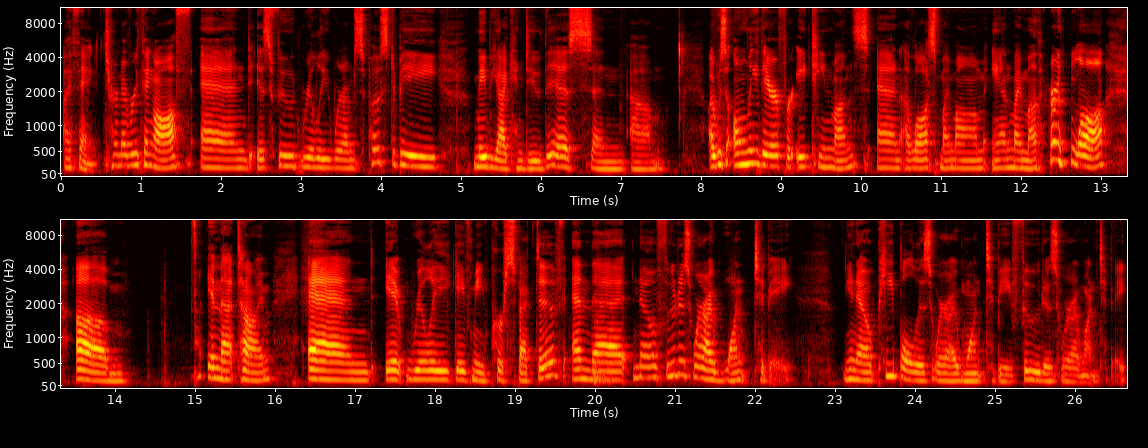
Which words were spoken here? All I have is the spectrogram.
I think turn everything off. And is food really where I'm supposed to be? Maybe I can do this. And um, I was only there for 18 months and I lost my mom and my mother in law um, in that time. And it really gave me perspective and that no, food is where I want to be. You know, people is where I want to be, food is where I want to be.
